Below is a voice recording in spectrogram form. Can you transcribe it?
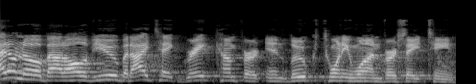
I don't know about all of you, but I take great comfort in Luke 21 verse 18.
